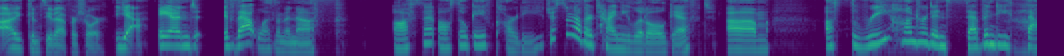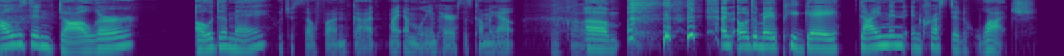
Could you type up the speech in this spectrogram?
I can see that for sure. Yeah. And if that wasn't enough, Offset also gave Cardi just another tiny little gift. Um, a three hundred and seventy thousand dollar Audemars, which is so fun. God, my Emily in Paris is coming out. Oh God. Um, an Audemars Piguet diamond encrusted watch.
